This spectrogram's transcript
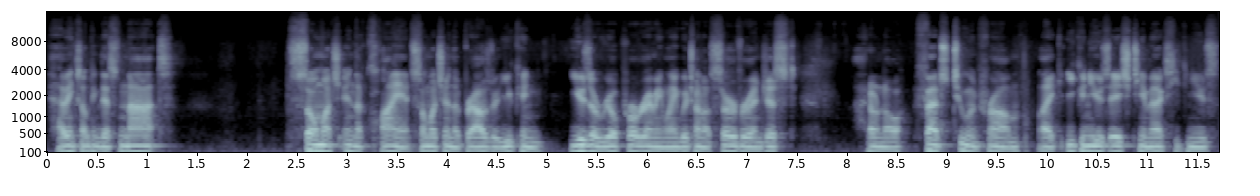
having something that's not so much in the client, so much in the browser. You can use a real programming language on a server and just I don't know, fetch to and from. Like you can use HTMX, you can use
